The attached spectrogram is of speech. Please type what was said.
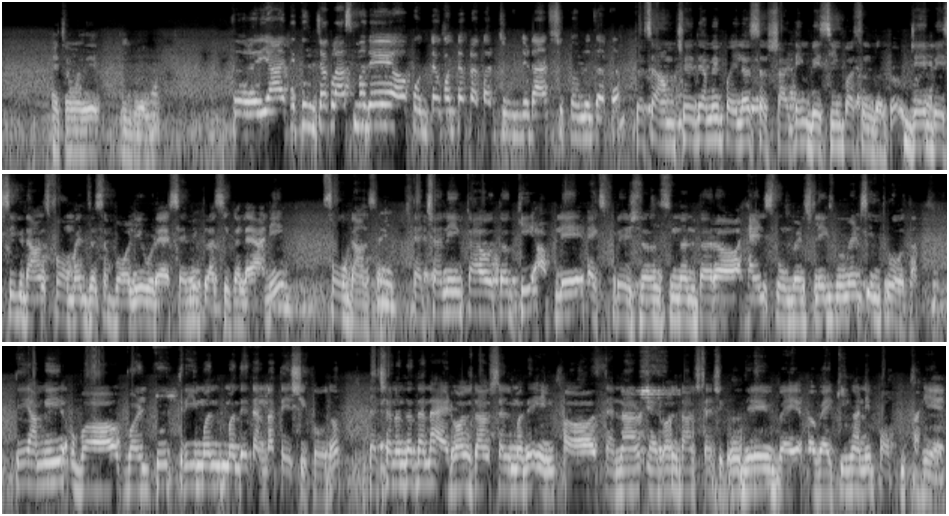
ह्याच्यामध्ये. तर याआधी तुमच्या क्लासमध्ये कोणत्या कोणत्या प्रकारचे म्हणजे डान्स शिकवले जातात तसं आमच्या इथे आम्ही पहिलं स्टार्टिंग बेसिकपासून करतो. जे बेसिक डान्स फॉर्म आहेत जसं बॉलिवूड आहे सेमी क्लासिकल आहे आणि फोक डान्स आहे. त्याच्याने काय होतं की आपले एक्सप्रेशन्स नंतर hands movements legs movements improve होतात. ते आम्ही वन टू थ्री मंथमध्ये त्यांना ते शिकवतो. त्याच्यानंतर त्यांना ॲडव्हान्स डान्स स्टाईलमध्ये त्यांना ॲडव्हान्स डान्स स्टाईल शिकवतो. जे वॅकिंग आणि पॉप हे आहे.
